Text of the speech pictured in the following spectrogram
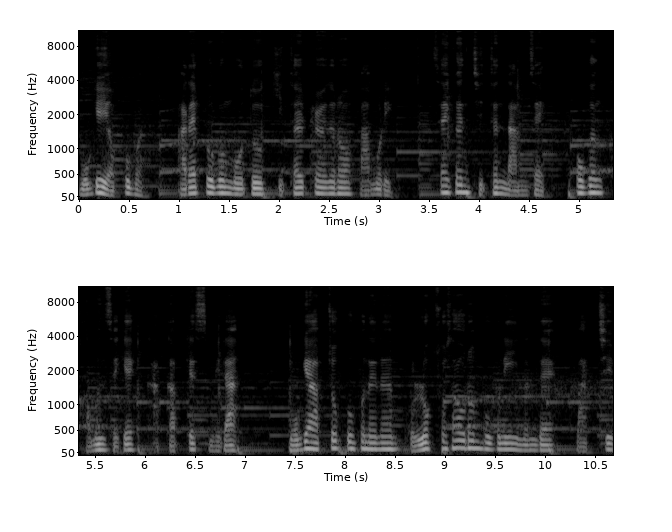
목의 옆부분, 아랫부분 모두 깃털 표현으로 마무리. 색은 짙은 남색 혹은 검은색에 가깝겠습니다. 목의 앞쪽 부분에는 볼록 솟아오른 부분이 있는데 마치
